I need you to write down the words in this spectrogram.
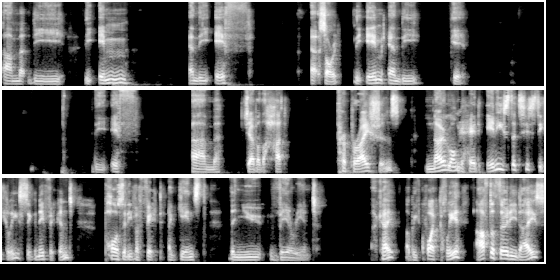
um, the, the M and the F, uh, sorry, the M and the yeah, the F um, Jabba the Hutt preparations no longer had any statistically significant positive effect against the new variant. Okay, I'll be quite clear. After 30 days,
